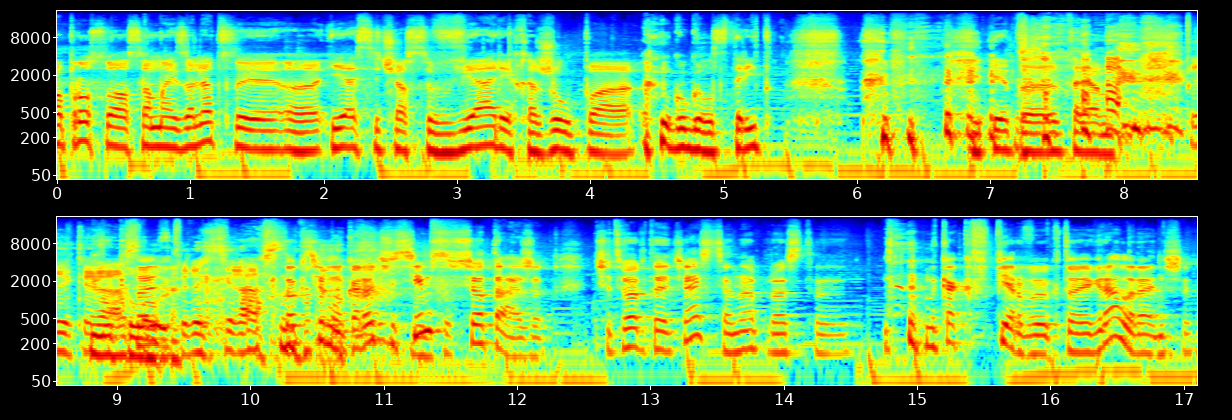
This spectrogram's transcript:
вопросу о самоизоляции, э, я сейчас в VR хожу по Google Street. Это прям прекрасно. Прекрасно. К чему? Короче, Sims все та же. Четвертая часть, она просто... Ну, как в первую, кто играл раньше,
